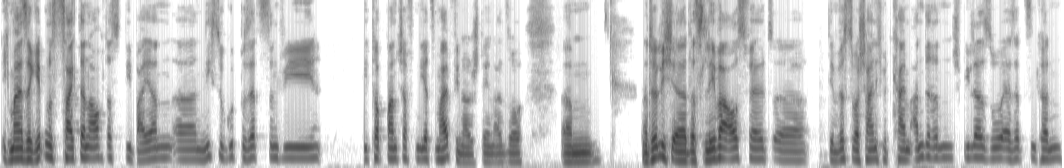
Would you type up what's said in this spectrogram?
ich meine, das Ergebnis zeigt dann auch, dass die Bayern äh, nicht so gut besetzt sind wie die Top-Mannschaften, die jetzt im Halbfinale stehen. Also ähm, natürlich, äh, dass Lever ausfällt, äh, den wirst du wahrscheinlich mit keinem anderen Spieler so ersetzen können.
